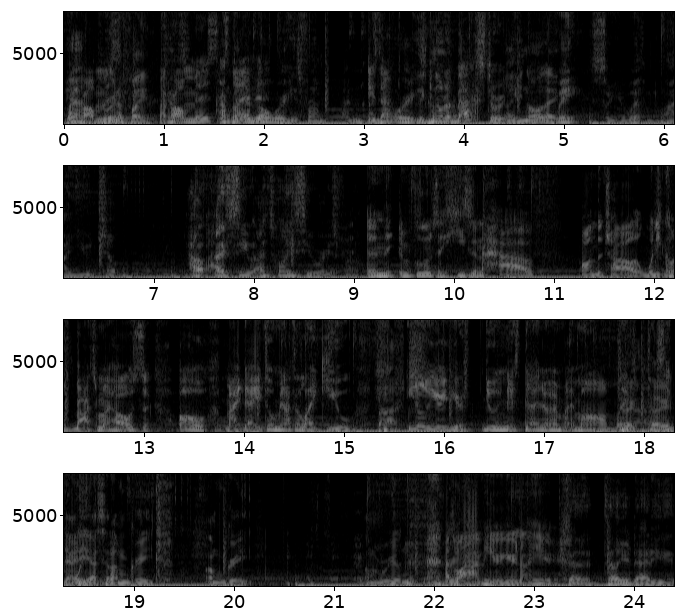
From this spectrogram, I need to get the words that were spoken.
my Yeah, problem we're is, gonna fight. my problem is, I'm not gonna know where he's from. I, kn- I know where he's Like, you know the from. backstory, you know, like- wait, so you're with my you chill. I, I see. I totally see where he's from. and the influence that he's gonna have on the child when he comes back to my house, like, oh, my daddy told me not to like you. Facts. You know, you're, you're doing this, that, and my mom. Tell, Like, tell it's your like, daddy wait, I said what? I'm great. I'm great. I'm real nigga. I'm That's great. why I'm here. You're not here. Tell, tell your daddy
